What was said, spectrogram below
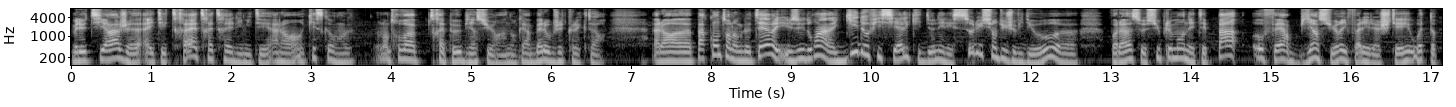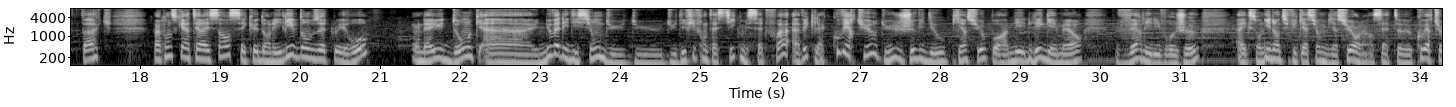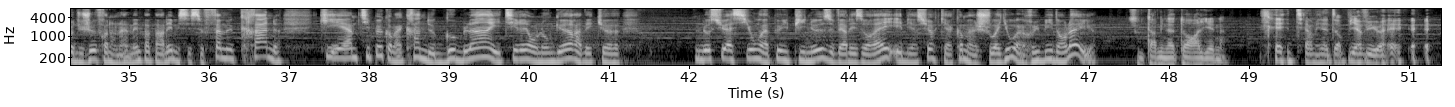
Mais le tirage euh, a été très très très limité. Alors qu'est-ce qu'on on en trouvera très peu bien sûr, hein, donc un bel objet de collector. Alors, euh, par contre, en Angleterre, ils ont eu droit à un guide officiel qui donnait les solutions du jeu vidéo. Euh, voilà, ce supplément n'était pas offert, bien sûr, il fallait l'acheter. What the fuck? Par contre, ce qui est intéressant, c'est que dans les livres dont vous êtes le héros, on a eu donc un- une nouvelle édition du, du, du défi fantastique, mais cette fois avec la couverture du jeu vidéo, bien sûr, pour amener les gamers vers les livres-jeux avec son identification bien sûr. Alors, cette euh, couverture du jeu, Fred n'en a même pas parlé, mais c'est ce fameux crâne qui est un petit peu comme un crâne de gobelin et tiré en longueur avec euh, une ossuation un peu épineuse vers les oreilles et bien sûr qui a comme un joyau, un rubis dans l'œil. C'est le Terminator Alien. Terminator, bien vu, ouais.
